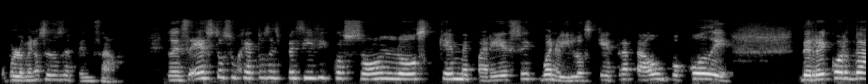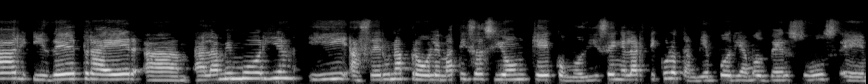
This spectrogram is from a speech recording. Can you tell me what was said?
o por lo menos eso se pensaba. Entonces, estos sujetos específicos son los que me parece, bueno, y los que he tratado un poco de, recordar y de traer a, la memoria y hacer una problematización que, como dice en el artículo, también podríamos ver sus eh,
